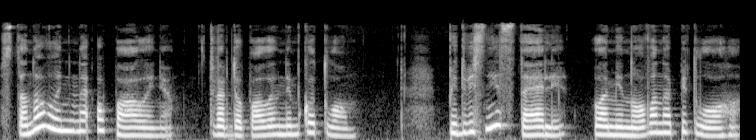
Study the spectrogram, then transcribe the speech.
встановлене опалення твердопаливним котлом, підвісні стелі, ламінована підлога,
